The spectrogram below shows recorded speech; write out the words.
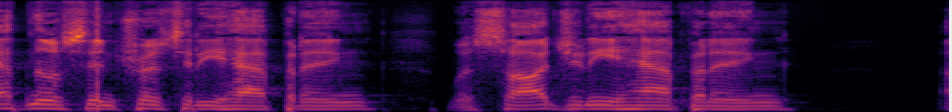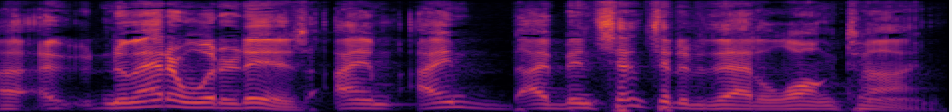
ethnocentricity happening, misogyny happening. Uh, uh, no matter what it is, I'm, I'm, I've been sensitive to that a long time.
